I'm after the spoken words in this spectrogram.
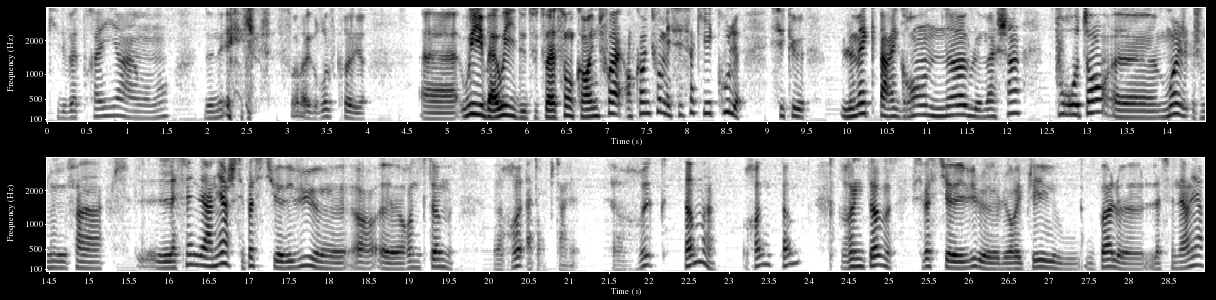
qu'il va trahir à un moment donné et que ça sent la grosse crevure. Euh, oui, bah oui, de toute façon, encore une fois, encore une fois, mais c'est ça qui est cool, c'est que le mec paraît grand, noble, machin. Pour autant, euh, moi, je, me, enfin, la semaine dernière, je sais pas si tu avais vu euh, euh Runktom, attends, putain, Runktom, Runktom, Runktom. Je sais pas si tu avais vu le, replay ou, pas la semaine dernière,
